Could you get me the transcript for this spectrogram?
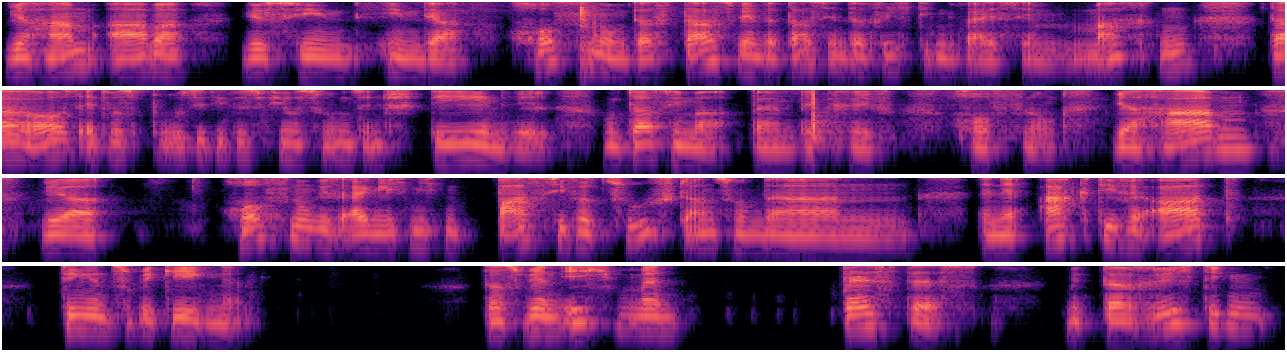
Wir haben aber, wir sind in der Hoffnung, dass das, wenn wir das in der richtigen Weise machen, daraus etwas Positives für uns entstehen will. Und da sind wir beim Begriff Hoffnung. Wir haben, wir, Hoffnung ist eigentlich nicht ein passiver Zustand, sondern eine aktive Art, Dingen zu begegnen. Dass wenn ich mein Bestes mit der richtigen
